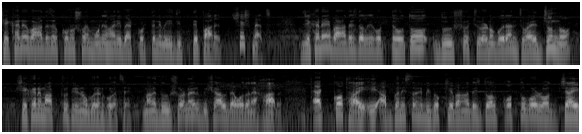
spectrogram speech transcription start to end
সেখানেও বাংলাদেশের কোনো সময় মনে হয়নি ব্যাট করতে নেমে জিততে পারে। শেষ ম্যাচ, যেখানে বাংলাদেশ দলকে করতে হতো দুইশো চুরানব্বই রান জয়ের জন্য, সেখানে মাত্র তিরানব্বই রান করেছে। মানে দুইশো রানের বিশাল ব্যবধানে হার। এক কথায়, এই আফগানিস্তানের বিপক্ষে বাংলাদেশ দল কত বড় লজ্জায়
